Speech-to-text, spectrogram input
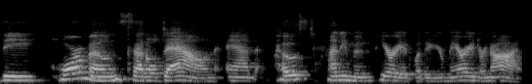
the hormones settle down and post honeymoon period whether you're married or not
